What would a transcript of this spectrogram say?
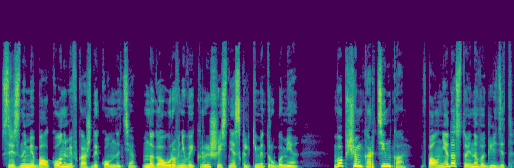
с резными балконами в каждой комнате, многоуровневой крышей с несколькими трубами. В общем, картинка. Вполне достойно выглядит.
